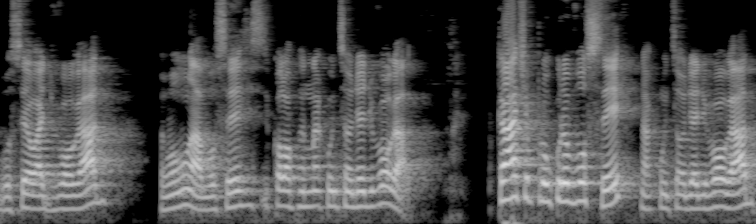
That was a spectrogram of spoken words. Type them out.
você é o advogado, então vamos lá, você se colocando na condição de advogado. Kátia procura você na condição de advogado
